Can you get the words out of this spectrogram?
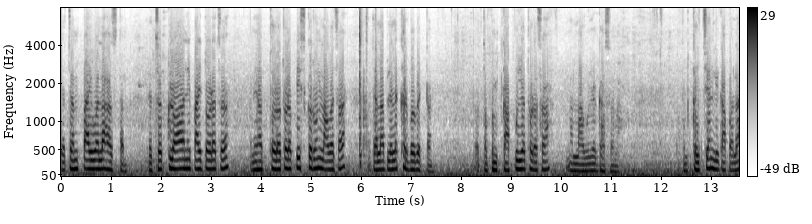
याच्यानं पायवाला हा असतात. त्याचं क्लॉ आणि पाय तोडाचं आणि हा थोडा थोडा पीस करून लावायचा. त्याला आपल्याला खरबं भेटतात. तर आता आपण कापूया थोडासा लावूया घासाला. आपण कैची आणली कापाला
